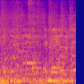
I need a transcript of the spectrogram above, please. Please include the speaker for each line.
Speaker 1: Bummer.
